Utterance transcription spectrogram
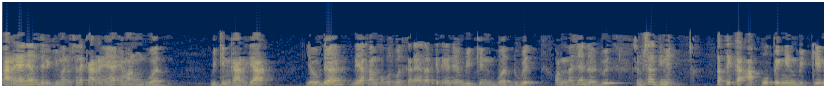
karyanya jadi gimana? Misalnya karyanya emang buat bikin karya ya udah dia akan fokus buat karya tapi ketika dia bikin buat duit orientasinya adalah duit. Semisal gini ketika aku pengen bikin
